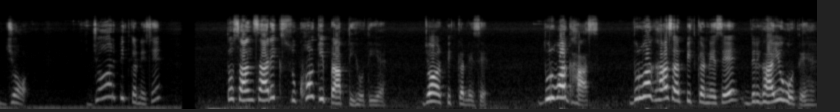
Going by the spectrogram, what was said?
जौ जौ अर्पित करने से तो सांसारिक सुखों की प्राप्ति होती है। जौ अर्पित करने से। दुर्वा घास। दुर्वा घास अर्पित करने से दीर्घायु होते हैं।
